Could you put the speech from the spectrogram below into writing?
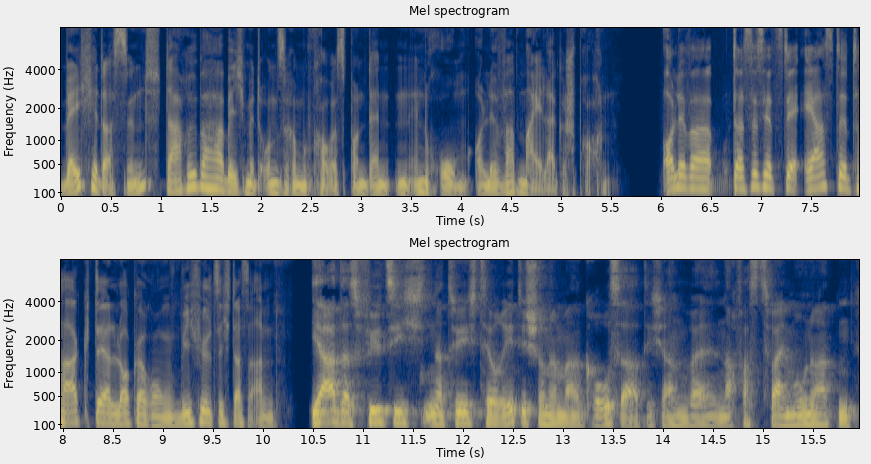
Welche das sind, darüber habe ich mit unserem Korrespondenten in Rom, Oliver Meiler, gesprochen. Oliver, das ist jetzt der erste Tag der Lockerung. Wie fühlt sich das an? Ja, das fühlt sich natürlich theoretisch schon einmal großartig an, weil nach fast zwei Monaten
